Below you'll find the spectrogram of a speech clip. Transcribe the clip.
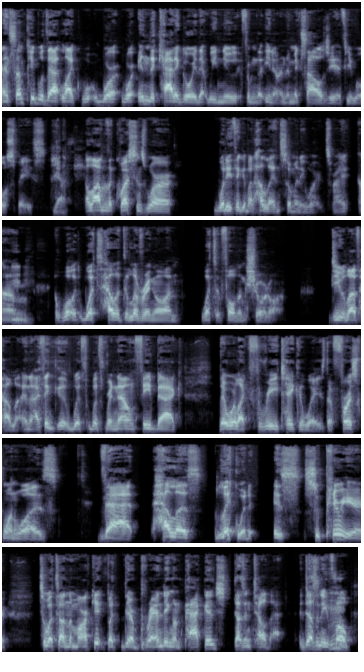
and some people that like were were in the category that we knew from the you know in the mixology, if you will, space. Yeah. A lot of the questions were, "What do you think about Hella?" In so many words, right? Um, mm. what, what's Hella delivering on? What's it falling short on? Do you love Hella? And I think with with renowned feedback, there were like three takeaways. The first one was that Hella's liquid is superior to what's on the market, but their branding on package doesn't tell that. It doesn't hmm. evoke mm.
